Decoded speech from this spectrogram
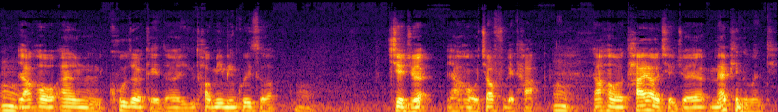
嗯然后按库的给的一套命名规则，解决，然后交付给他，嗯然后他要解决 mapping 的问题，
